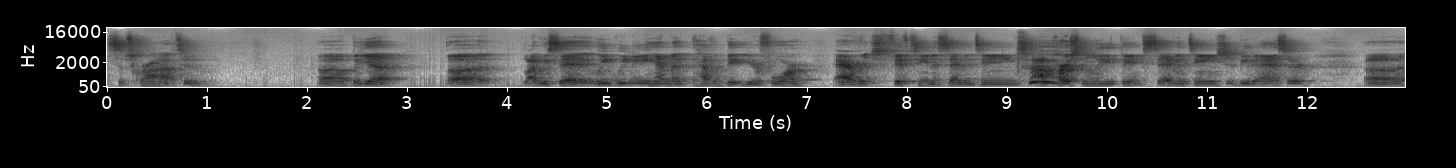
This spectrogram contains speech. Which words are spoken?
subscribe too. Uh, but yeah, uh, like we said, we, we need him to have a big year for average 15 to 17. I personally think 17 should be the answer. Uh,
